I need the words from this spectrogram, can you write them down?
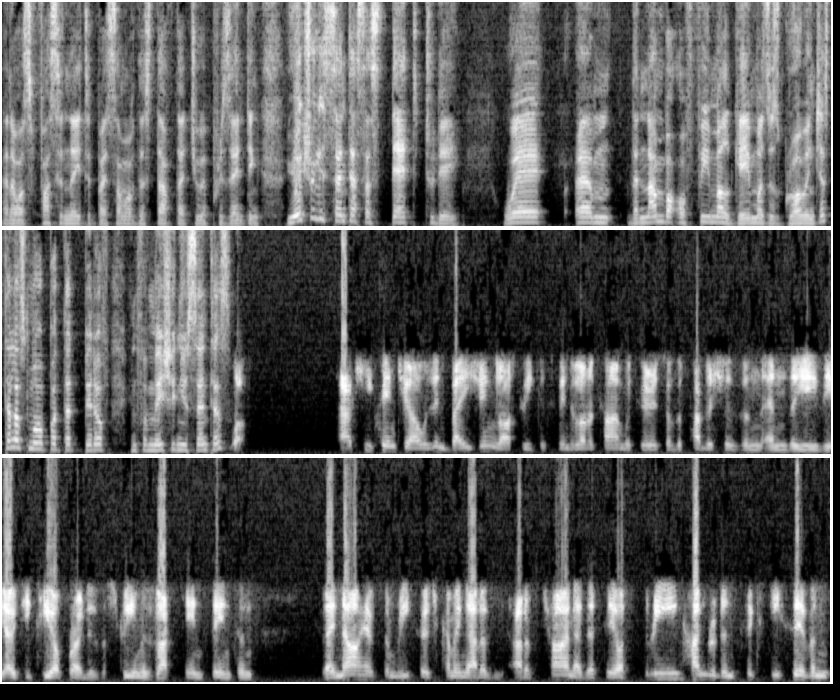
and I was fascinated by some of the stuff that you were presenting. You actually sent us a stat today where um, the number of female gamers is growing. Just tell us more about that bit of information you sent us. Well, I actually sent you. I was in Beijing last week and spent a lot of time with various of the publishers and, and the, the OTT operators, the streamers like Tencent, and they now have some research coming out of out of China that there are 367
